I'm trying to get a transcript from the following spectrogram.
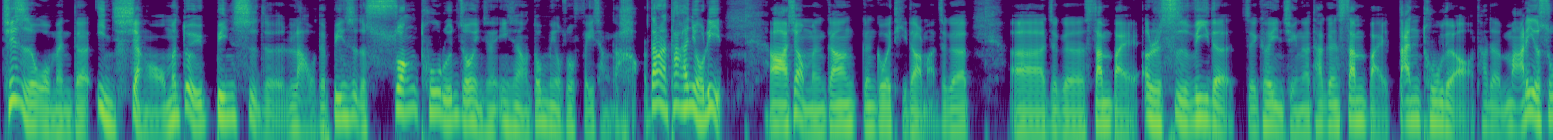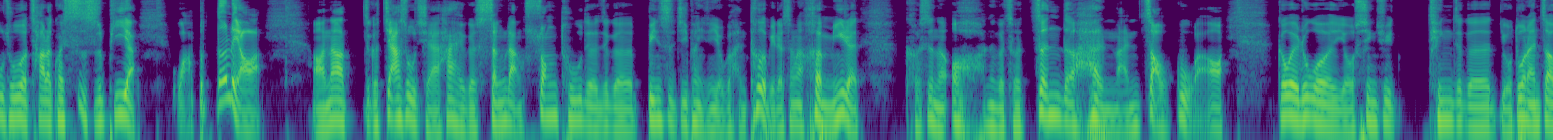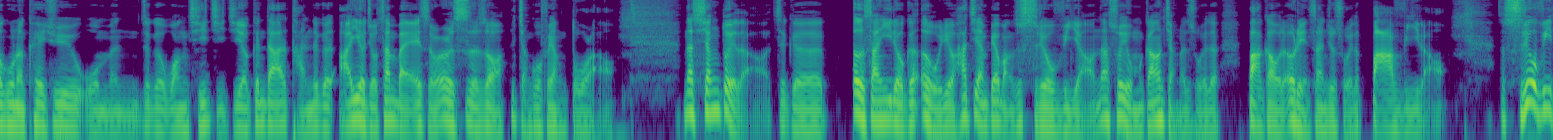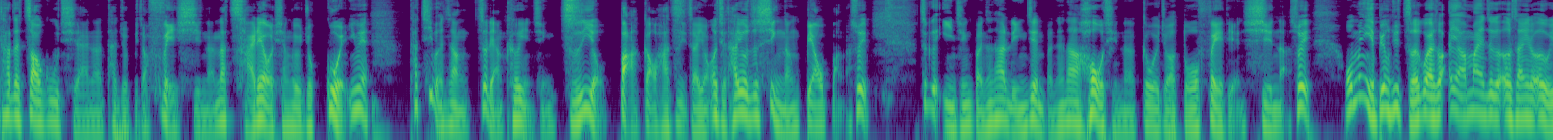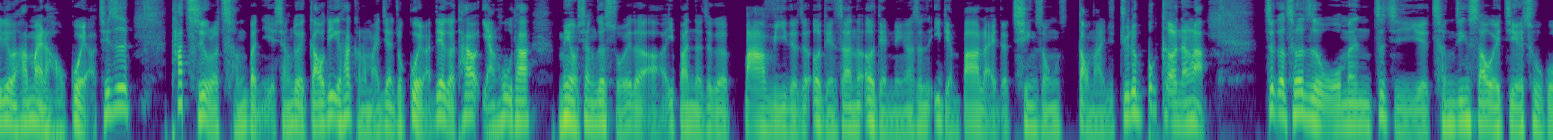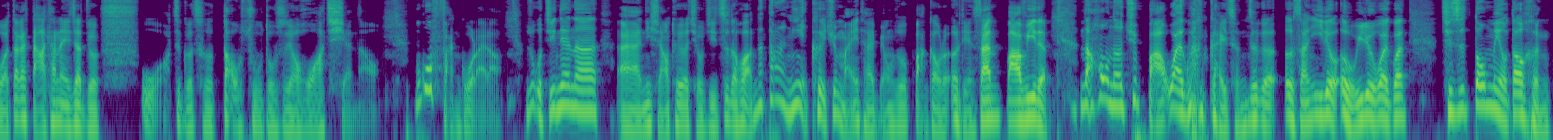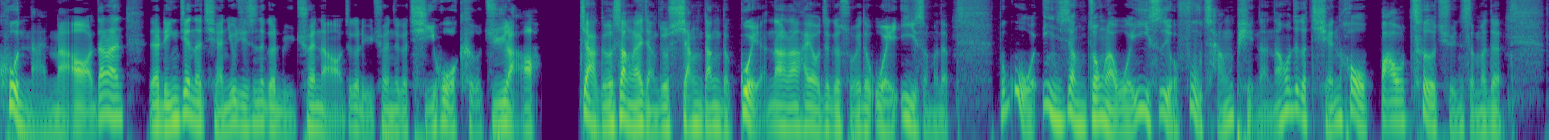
其实我们的印象哦，我们对于宾士的老的宾士的双凸轮轴引擎的印象都没有说非常的好。当然它很有力啊，像我们刚刚跟各位提到嘛，这个呃这个三百二十四 V 的这颗引擎呢，它跟三百单凸的哦，它的马力的输出差了快四十匹啊，哇不得了啊啊！那这个加速起来它还有个声浪，双凸的这个宾士机喷引擎有个很特别的声浪，很迷人。可是呢，哦那个车真的很难照顾啊哦，各位如果有兴趣。听这个有多难照顾呢？可以去我们这个往期几集啊，跟大家谈这个 R 一二九三百 S 二四的时候，就讲过非常多了啊。那相对的啊，这个二三一六跟二五六，它既然标榜是十六 V 啊，那所以我们刚刚讲的所谓的霸誥的二点三，就所谓的八 V 了啊。十六 V 它在照顾起来呢，它就比较费心了，那材料相对就贵，因为。它基本上这两颗引擎只有霸誥它自己在用，而且它又是性能标榜，所以这个引擎本身它零件本身它的后勤呢，各位就要多费点心了。所以我们也不用去责怪说，哎呀，卖这个二三一六、二五一六，它卖的好贵啊。其实它持有的成本也相对高。第一个，它可能买进来就贵了；第二个，它要养护它，没有像这所谓的啊一般的这个八 V 的这二点三、二点零啊，甚至一点八来的轻松到哪里去，绝对不可能啦。这个车子我们自己也曾经稍微接触过，大概打探了一下就，哇，这个车到处都是要花钱啊、哦。不过反过来了，如果今天呢，哎，你想要退而求其次的话，那当然你也可以去买一台，比方说霸誥的二点三八 V 的，然后呢，去把外观改成这个二三一六二五一六外观，其实都没有到很困难嘛。哦，当然，呃，零件的钱，尤其是那个铝圈啊，这个铝圈这个奇货可居了啊。价格上来讲就相当的贵啊。那它还有这个所谓的尾翼什么的。不过我印象中啊，尾翼是有副产品啊，然后这个前后包侧裙什么的，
